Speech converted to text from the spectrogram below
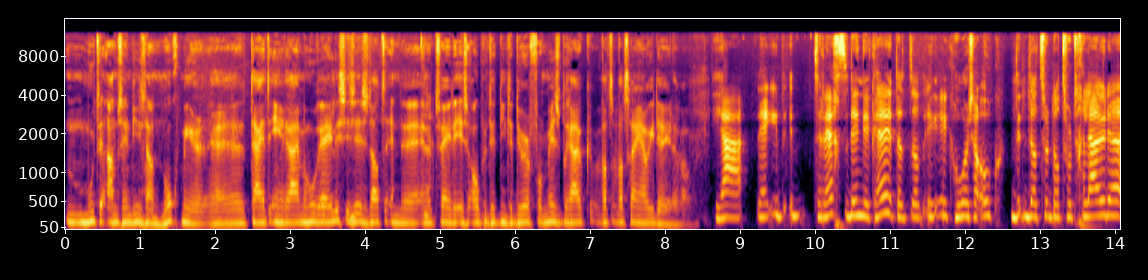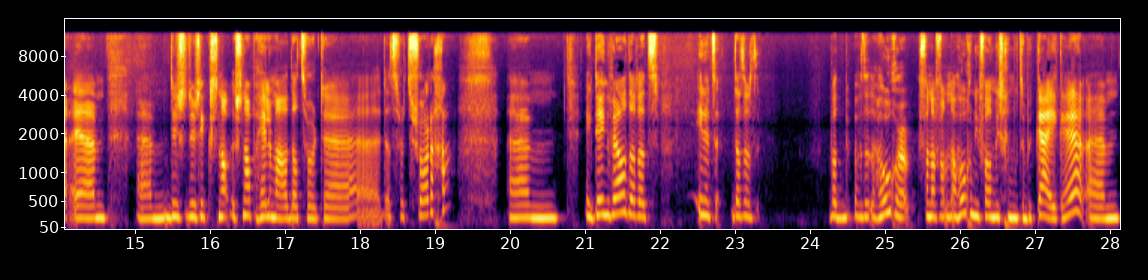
moeten aan zijn dienst nou nog meer uh, tijd inruimen? Hoe realistisch is dat? En, de, en ja. het tweede is, opent dit niet de deur voor misbruik? Wat, wat zijn jouw ideeën daarover? Ja, nee, terecht denk ik. Hè, dat, dat, ik, ik hoor ze ook dat, dat soort geluiden. Um, um, dus, dus ik snap, snap helemaal dat soort, uh, dat soort zorgen. Um, ik denk wel dat het in het, dat het wat, wat hoger, vanaf een hoger niveau misschien moeten bekijken. Hè? Um,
